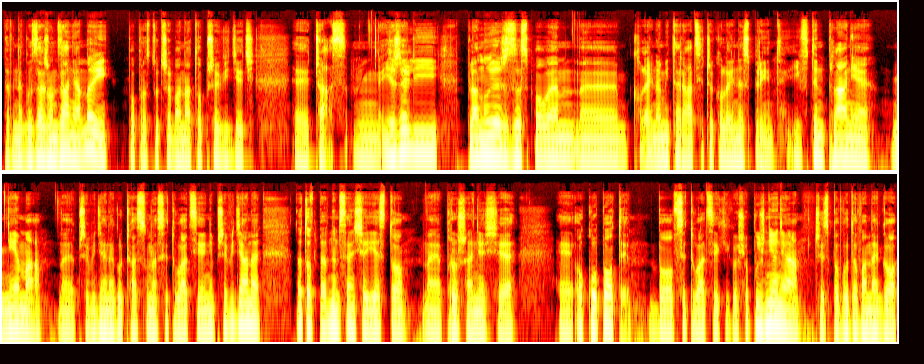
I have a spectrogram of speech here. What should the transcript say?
pewnego zarządzania, no i po prostu trzeba na to przewidzieć e, czas. Jeżeli planujesz z zespołem e, kolejną iterację czy kolejny sprint i w tym planie nie ma e, przewidzianego czasu na sytuacje nieprzewidziane, no to w pewnym sensie jest to proszenie się o kłopoty, bo w sytuacji jakiegoś opóźnienia, czy spowodowanego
